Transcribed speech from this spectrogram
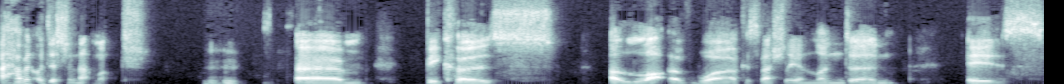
I haven't auditioned that much hmm um, because a lot of work, especially in London, is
